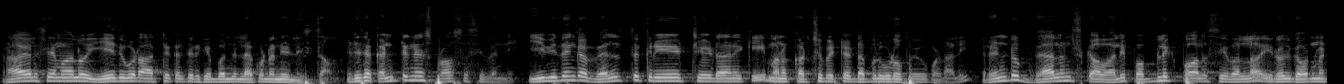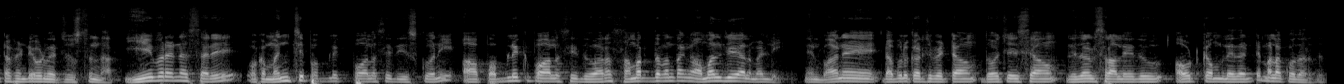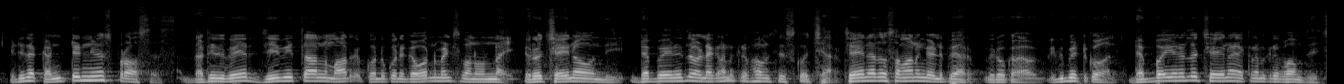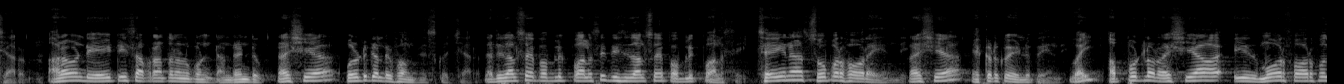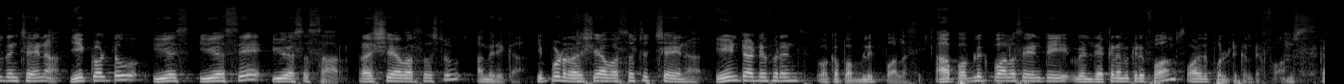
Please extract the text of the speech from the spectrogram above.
రాయలసీమలో ఏది కూడా హార్టికల్చర్కి ఇబ్బంది లేకుండా నీళ్ళు ఇస్తాం. It is a continuous process ఇవన్నీ. ఈ విధంగా వెల్త్ క్రియేట్ చేయడానికి మనం ఖర్చు పెట్టే డబ్బులు కూడా ఉపయోగపడాలి. రెండు బ్యాలెన్స్ కావాలి. పబ్లిక్ పాలసీ వల్ల ఈ రోజు గవర్నమెంట్ ఆఫ్ ఇండియా కూడా మీరు చూస్తున్నారు. ఎవరైనా సరే ఒక మంచి పబ్లిక్ పాలసీ తీసుకొని ఆ పబ్లిక్ పాలసీ ద్వారా సమర్థవంతంగా అమలు చేయాలి మళ్ళీ. నేను బాగానే డబ్బులు ఖర్చు పెట్టాం దోచేసాం రిజల్ట్స్ రాలేదు అవుట్కమ్ లేదంటే మళ్ళీ కుదరదు. It is a continuous process that is where జీవితాలను మార్ కొన్ని కొన్ని గవర్నమెంట్స్ మనం ఉన్నాయి. ఈరోజు చైనా ఉంది. డెబ్బై ఎనిమిదిలో వాళ్ళు ఎకనామిక్ రిఫార్మ్స్ తీసుకొచ్చారు. చైనాతో సమానంగా వెళ్ళిపోయారు. మీరు ఒక ఇది పెట్టుకోవాలి. డెబ్బై ఎనిమిదిలో చైనా ఎకనామిక్ రిఫార్మ్స్ ఇచ్చారు. అరౌండ్ ఎయిటీస్ ఆ ప్రాంతంలో అనుకుంటాను. రెండు. రష్యా పొలిటికల్ రిఫార్మ్స్ తీసుకొచ్చారు. That is also a public policy this is also a public policy China super power అయింది. రష్యా ఎక్కడికో వెళ్ళిపోయింది. వై అప్పట్లో Russia is more powerful than China equal to US USA USSR Russia versus to America ఇప్పుడు Russia versus to China ఏంటి ఆ difference? ఒక public policy. ఆ public policy ఏంటి? వీళ్ళది ఎకనామిక్ రిఫార్మ్స్ వాళ్ళది పొలిటికల్ రిఫార్మ్స్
